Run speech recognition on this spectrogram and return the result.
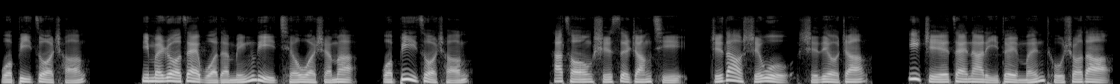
我必做成。你们若在我的名里求我什么，我必做成。他从十四章起，直到十五、十六章，一直在那里对门徒说道：“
